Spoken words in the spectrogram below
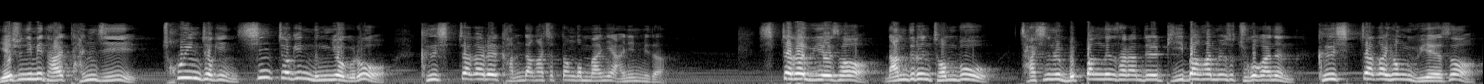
예수님이 다 단지 초인적인 신적인 능력으로 그 십자가를 감당하셨던 것만이 아닙니다. 십자가 위에서 남들은 전부 자신을 못 박는 사람들을 비방하면서 죽어가는 그 십자가형 위에서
